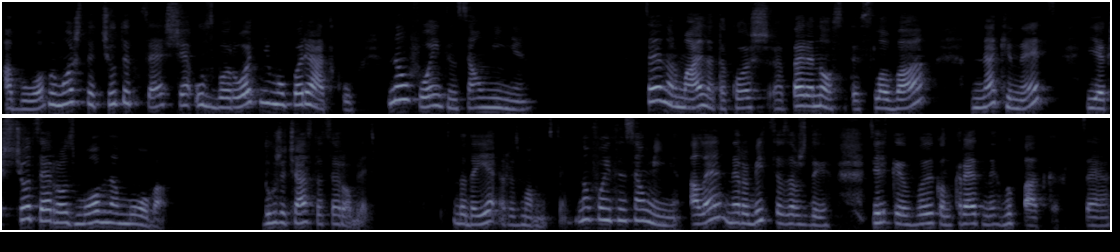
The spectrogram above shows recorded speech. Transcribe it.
Або ви можете чути це ще у зворотньому порядку. Foi intenção minha. Це нормально також е, переносити слова на кінець, якщо це розмовна мова. Дуже часто це роблять. Додає розмовності. Foi intenção minha. Але не робіть це завжди, тільки в конкретних випадках це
